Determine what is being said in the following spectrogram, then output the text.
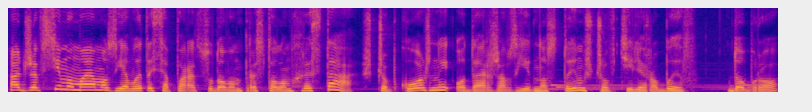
Адже всі ми маємо з'явитися перед судовим престолом Христа, щоб кожний одержав згідно з тим, що в тілі робив добро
